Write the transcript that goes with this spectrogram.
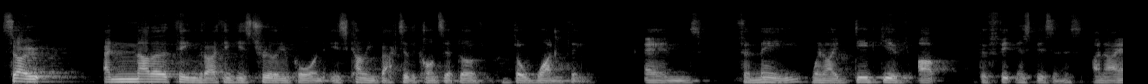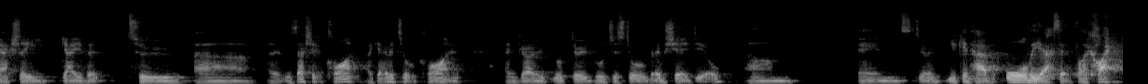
So, another thing that I think is truly important is coming back to the concept of the one thing. And for me, when I did give up the fitness business, and I actually gave it to, uh, it was actually a client, I gave it to a client and go, look, dude, we'll just do a rev share deal. Um, and you, know, you can have all the assets. Like I,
